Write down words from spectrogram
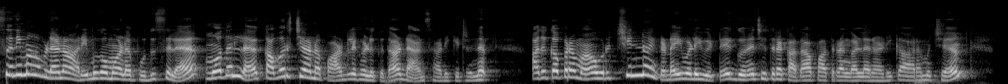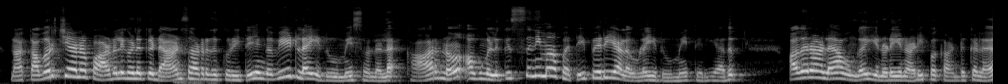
சினிமாவில் நான் அறிமுகமான புதுசில் முதல்ல கவர்ச்சியான பாடல்களுக்கு தான் டான்ஸ் ஆடிக்கிட்டு இருந்தேன். அதுக்கப்புறமா ஒரு சின்ன இடைவெளி விட்டு குணச்சித்திர கதாபாத்திரங்களில் நடிக்க ஆரம்பித்தேன் நான் கவர்ச்சியான பாடல்களுக்கு டான்ஸ் ஆடுறது குறித்து எங்கள் வீட்டில் எதுவுமே சொல்லலை. காரணம் அவங்களுக்கு சினிமா பற்றி பெரிய அளவில் எதுவுமே தெரியாது. அதனால் அவங்க என்னுடைய நடிப்பை கண்டுக்கலை.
